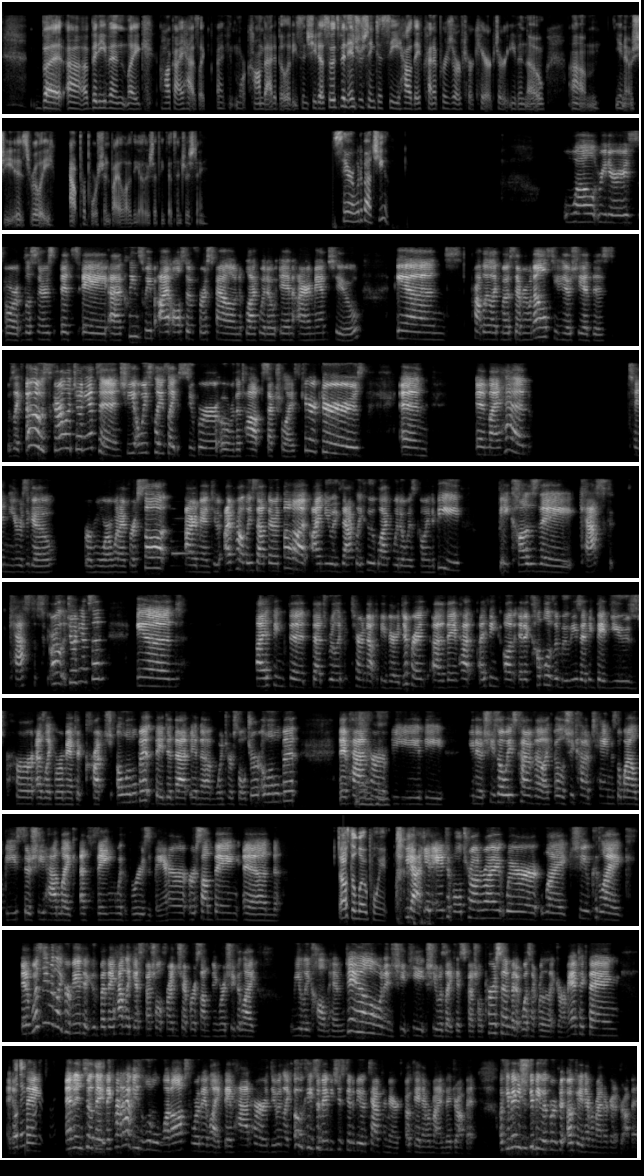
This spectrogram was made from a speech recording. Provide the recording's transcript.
But uh, but even like Hawkeye has like I think more combat abilities than she does. So it's been interesting to see how they've kind of preserved her character, even though um, you know she is really outproportioned by a lot of the others. I think that's interesting. Sarah, what about you? Well, readers or listeners, it's a uh, clean sweep. I also first found Black Widow in Iron Man 2. And probably like most everyone else, you know, she had this, it was like, oh, Scarlett Johansson. She always plays like super over the top sexualized characters. And in my head, 10 years ago or more, when I first saw Iron Man 2, I probably sat there and thought I knew exactly who Black Widow was going to be because they cast cast Scarlett Johansson, and I think that that's really turned out to be very different. Uh, they've had, I think, on in a couple of the movies, I think they've used her as like a romantic crutch a little bit. They did that in um, Winter Soldier a little bit. They've had mm-hmm. her be the, you know, she's always kind of the like, oh, she kind of tames the wild beast. So she had like a thing with Bruce Banner or something, and that was the low point. yeah, in Age of Ultron, right, where like she could like it wasn't even like romantic, but they had like a special friendship or something where she could like really calm him down, and she he she was like his special person, but it wasn't really like a romantic thing. I don't well, think. And then so they, they kind of have these little one-offs where they've like they've had her doing like oh, okay so maybe she's gonna be with Captain America okay never mind they drop it okay maybe she's gonna be with Bruce okay never mind they're gonna drop it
